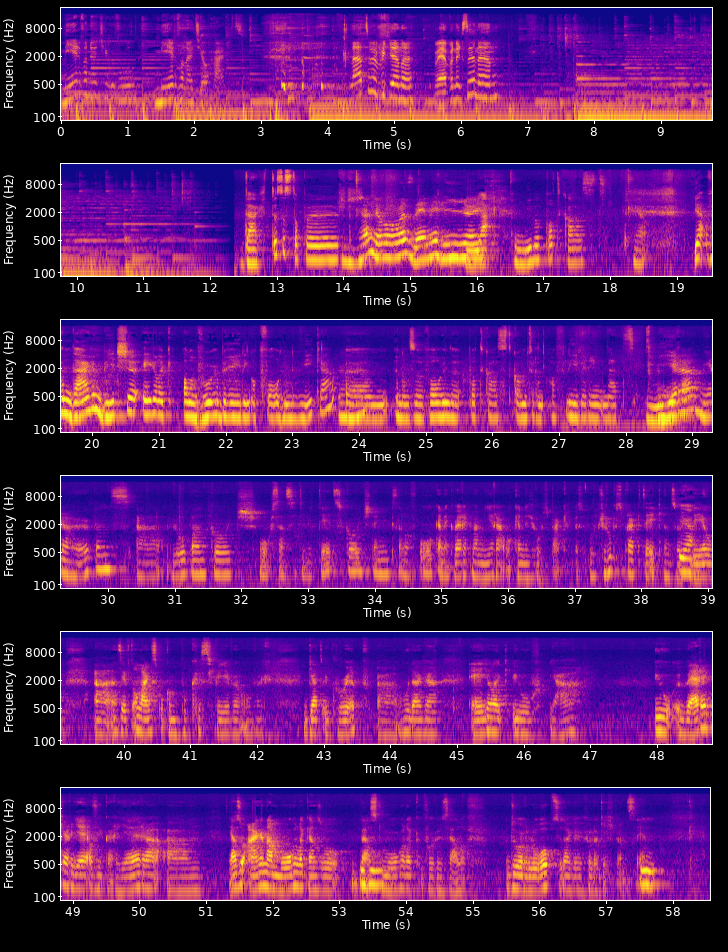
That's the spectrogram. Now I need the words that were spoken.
meer vanuit je gevoel, meer vanuit jouw hart. Laten we beginnen. Wij hebben er zin in. Dag tussenstopper. Hallo, we zijn weer hier. Ja, een nieuwe podcast. Ja. Ja, vandaag een beetje eigenlijk al een voorbereiding op volgende week. Hè. Mhm. Ehm, in onze volgende podcast komt er een aflevering met Mira, Mira Huipens, eh, loopbaancoach, hoogsensitiviteitscoach denk ik zelf ook. En ik werk met Mira ook in de groepsprak groepspraktijk in Zuid-Leeuw. Eh, en ze heeft onlangs ook een boek geschreven over Get a Grip. eh, hoe dat je eigenlijk je, ja, uw werkcarrière of je carrière ehm, ja, zo aangenaam mogelijk en zo best Mhm. mogelijk voor jezelf doorloopt, zodat je gelukkig kunt zijn. Mm,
